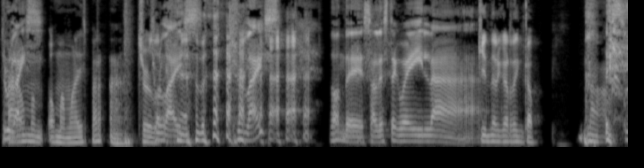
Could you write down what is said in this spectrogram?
True Ah, Lies. o mamá dispara. Ah. True, True Lies. True Lies. Donde sale este güey y la. Kindergarten Cup. No, sí,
